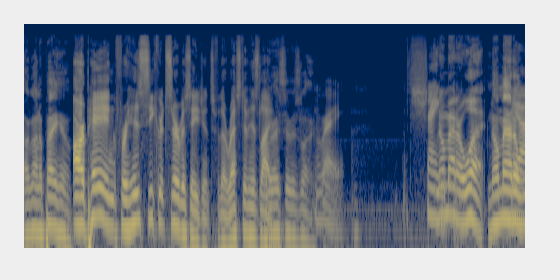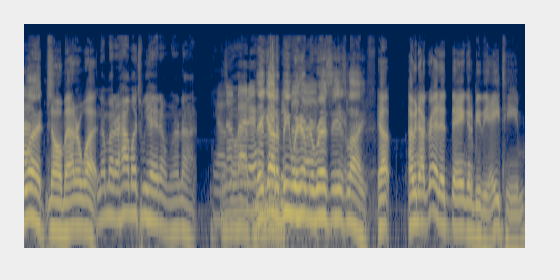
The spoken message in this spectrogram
Are going to pay him are paying for his Secret Service agents for the rest of his the life, rest of his life. Right. Shame. No matter what. No matter Yeah. what, no matter what. No matter how much we hate him or not. Yeah. No matter they got to be with him the rest of his life. Yep. I mean, now granted, they ain't gonna be the A team,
